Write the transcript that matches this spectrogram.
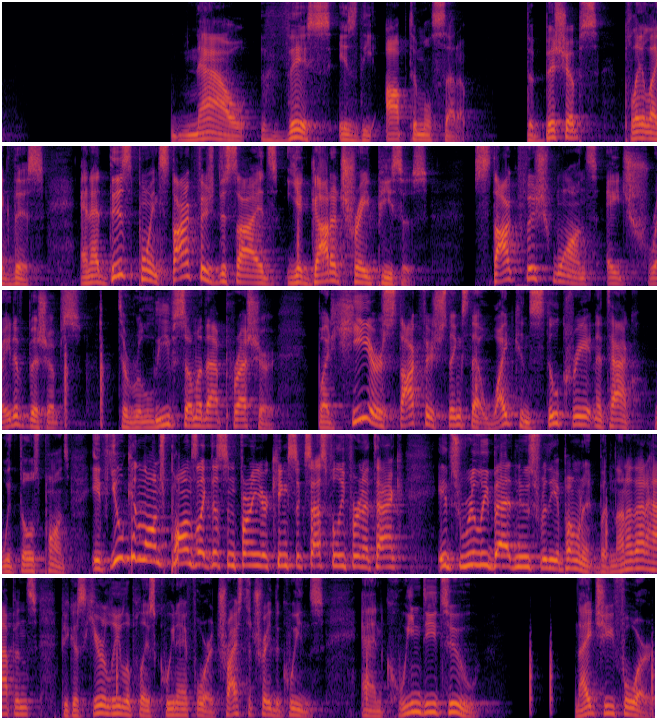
Now, this is the optimal setup. The bishops play like this. And at this point, Stockfish decides you gotta trade pieces. Stockfish wants a trade of bishops to relieve some of that pressure. But here, Stockfish thinks that white can still create an attack with those pawns. If you can launch pawns like this in front of your king successfully for an attack, it's really bad news for the opponent. But none of that happens because here Leela plays queen a4. It tries to trade the queens. And queen d2, knight g4.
